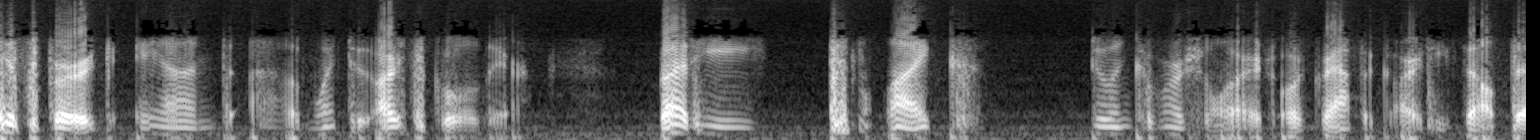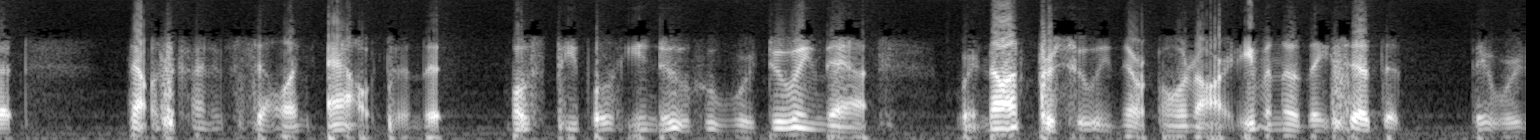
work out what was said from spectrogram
Pittsburgh and uh, went to art school there. But he didn't like doing commercial art or graphic art. He felt that that was kind of selling out, and that most people he knew who were doing that were not pursuing their own art, even though they said that they were,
